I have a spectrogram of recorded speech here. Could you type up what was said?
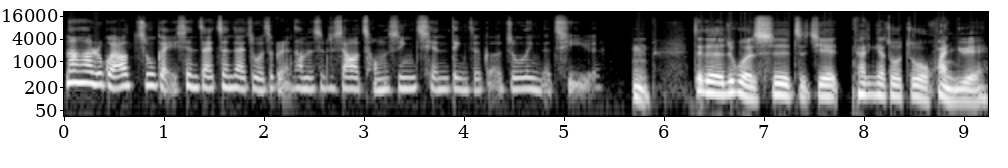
那他如果要租给现在正在住的这个人，他们是不是要重新签订这个租赁的契约？嗯，这个如果是直接，他应该做做换约。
